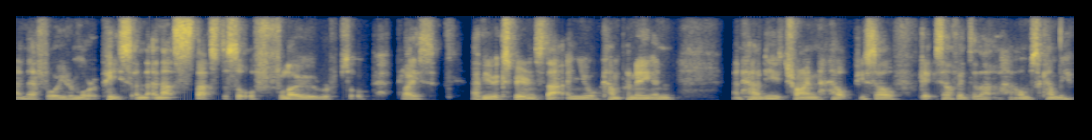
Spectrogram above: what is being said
and therefore you're more at peace. And, and that's that's the sort of flow sort of place. Have you experienced that in your company? And and how do you try and help yourself get yourself into that? Almost can we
